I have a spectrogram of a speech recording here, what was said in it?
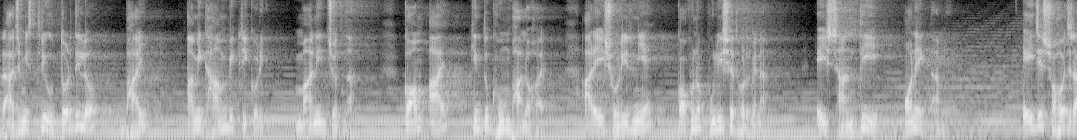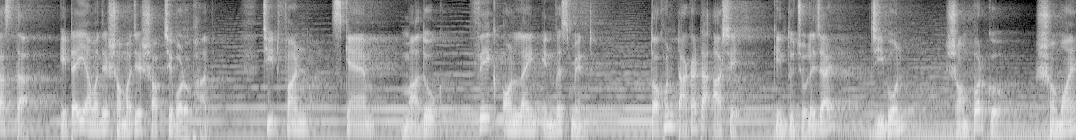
রাজমিস্ত্রি উত্তর দিল, ভাই, আমি ঘাম বিক্রি করি মান ইজ্জত না। কম আয়, কিন্তু ঘুম ভালো হয়। আর এই শরীর নিয়ে কখনো পুলিশে ধরবে না। এই শান্তি অনেক দামি। এই যে সহজ রাস্তা, এটাই আমাদের সমাজের সবচেয়ে বড় ফাঁদ। চিট ফান্ড, স্ক্যাম, মাদক, ফেক অনলাইন ইনভেস্টমেন্ট। তখন টাকাটা আসে, কিন্তু চলে যায় জীবন সম্পর্ক, সময়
